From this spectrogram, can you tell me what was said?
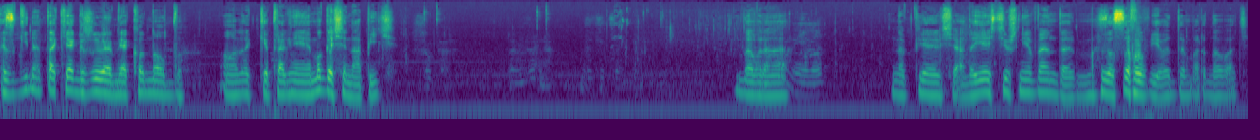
Zginę tak jak żyłem, jako nob. O, lekkie pragnienie, mogę się napić. Dobra, napiłem się, ale jeść już nie będę, zasobów nie będę marnować.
